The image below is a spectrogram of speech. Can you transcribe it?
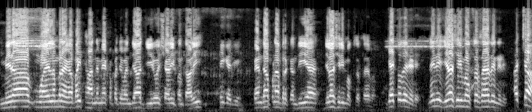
ਮੇਰਾ ਮੋਬਾਈਲ ਨੰਬਰ ਹੈਗਾ ਬਾਈ 9815504645 ਠੀਕ ਹੈ ਜੀ। ਪਿੰਡ ਆਪਣਾ ਬਰਕੰਦੀ ਹੈ ਜ਼ਿਲ੍ਹਾ ਸ਼੍ਰੀ ਮੁਕਤਸਰ ਸਾਹਿਬ ਜੈਤੋ ਦੇ ਨੇੜੇ? ਨਹੀਂ ਨਹੀਂ ਜ਼ਿਲ੍ਹਾ ਸ਼੍ਰੀ ਮੁਕਤਸਰ ਸਾਹਿਬ ਦੇ ਨੇੜੇ। ਅੱਛਾ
